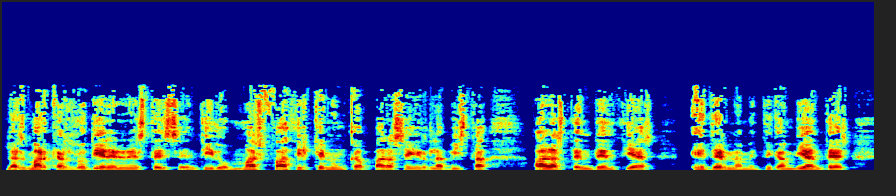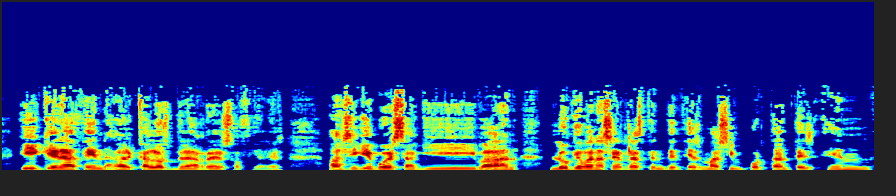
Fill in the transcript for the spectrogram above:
Las marcas lo tienen en este sentido más fácil que nunca para seguir la pista a las tendencias eternamente cambiantes y que nacen al calor de las redes sociales. Así que pues aquí van lo que van a ser las tendencias más importantes en,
